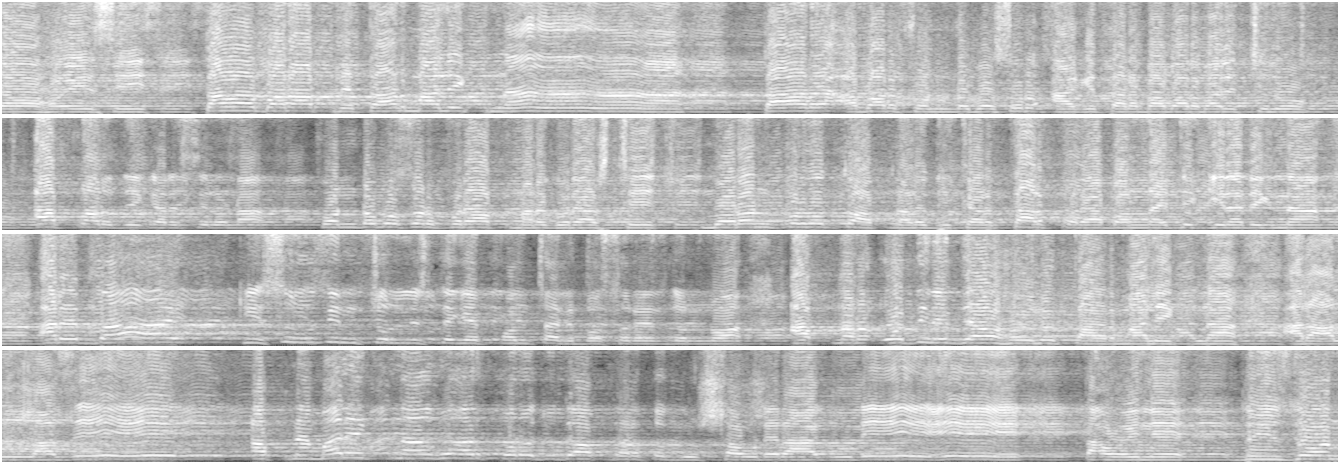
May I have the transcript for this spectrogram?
দেওয়া হয়েছে। তাও আবার আপনি, তার মালিক না। তার আবার পনেরো বছর আগে তার বাবার বাড়ি ছিল, আপনার অধিকার ছিল না। পনেরো বছর পরে আপনার ঘরে আসছে, মরণ পর্যন্ত আপনার অধিকার, তারপরে আবার নাইতে কিনা দিক না? আরে ভাই, কিছুদিন চল্লিশ থেকে পঞ্চাশ বছরের জন্য আপনার অধীনে দেওয়া হইল তার মালিক না। আর আল্লাহ যে, আপনি মালিক না হওয়ার পর যদি আপনার তো গুসা উড়ে রাগ উড়ে তাহলে দুইজন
